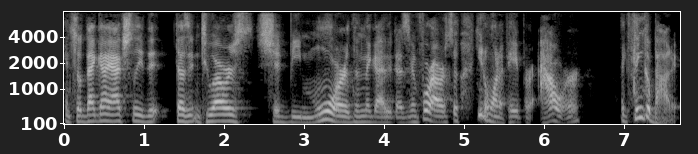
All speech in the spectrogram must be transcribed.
And so that guy actually that does it in two hours should be more than the guy that does it in four hours. So you don't want to pay per hour. Like think about it.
